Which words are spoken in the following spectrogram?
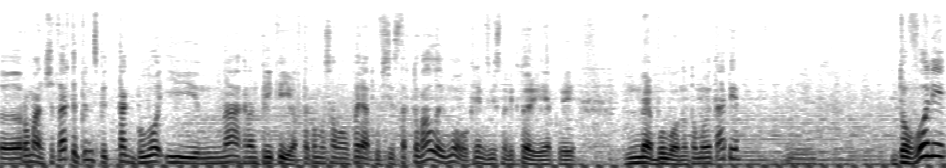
е, Роман четвертий. В принципі, так було і на гран-прі Києва. В такому самому порядку всі стартували. Ну, окрім, звісно, Вікторії, якої не було на тому етапі. Доволі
